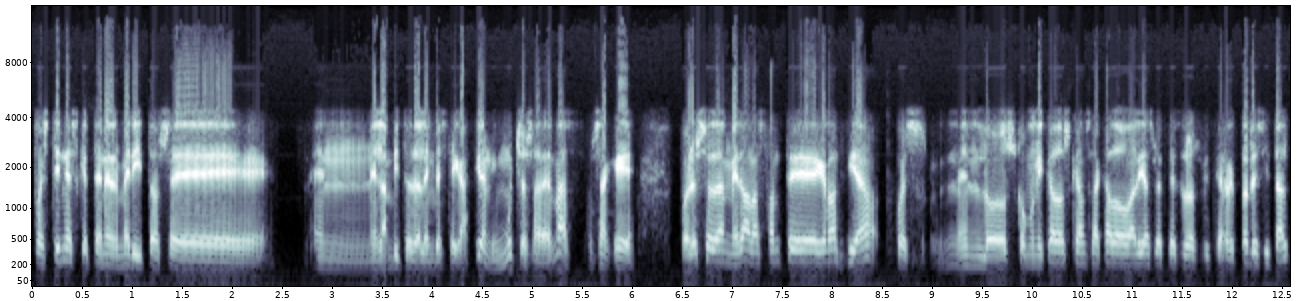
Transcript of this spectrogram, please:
pues tienes que tener méritos eh, en el ámbito de la investigación y muchos además. O sea que por eso me da bastante gracia, pues en los comunicados que han sacado varias veces los vicerrectores y tal,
